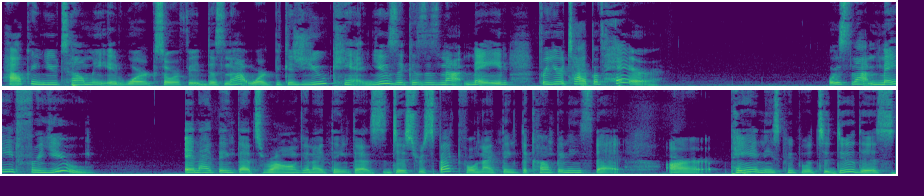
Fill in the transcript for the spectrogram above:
How can you tell me it works or if it does not work? Because you can't use it because it's not made for your type of hair. Or it's not made for you and i think that's wrong and i think that's disrespectful and i think the companies that are paying these people to do this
